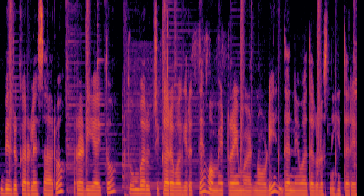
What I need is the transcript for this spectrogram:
ಬಿದಿರು ಕರಳೆ ಸಾರು ರೆಡಿ ಆಯಿತು. ತುಂಬ ರುಚಿಕರವಾಗಿರುತ್ತೆ. ಒಮ್ಮೆ ಟ್ರೈ ಮಾಡಿ ನೋಡಿ. ಧನ್ಯವಾದಗಳು ಸ್ನೇಹಿತರೆ.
